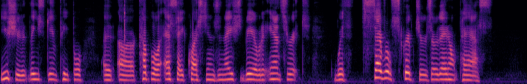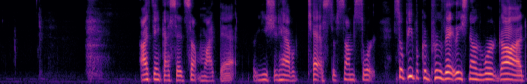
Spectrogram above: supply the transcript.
you should at least give people a, a couple of essay questions and they should be able to answer it with several scriptures or they don't pass. I think I said something like that. You should have a test of some sort so people could prove they at least know the Word of God,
